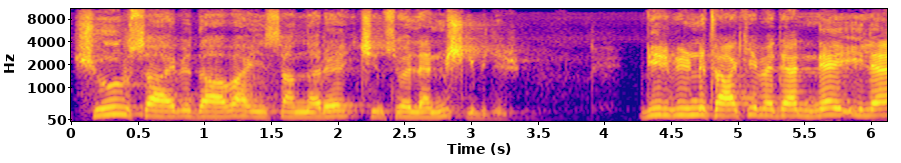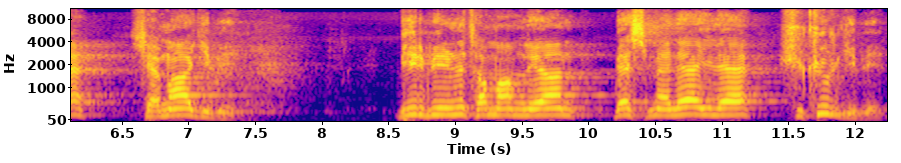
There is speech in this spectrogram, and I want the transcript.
şuur sahibi dava insanları için söylenmiş gibidir. Birbirini takip eden ne ile sema gibi. Birbirini tamamlayan besmele ile şükür gibi.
